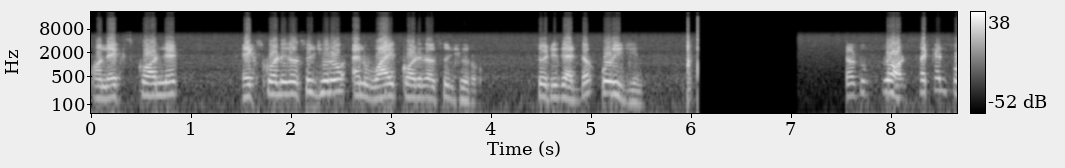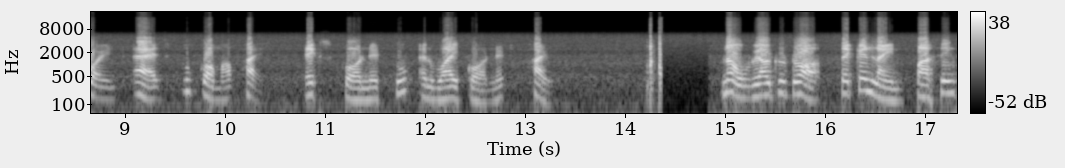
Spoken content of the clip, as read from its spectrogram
on x coordinate x coordinate also 0 and y coordinate also 0 so it is at the origin now to plot second point as 2 comma 5 x coordinate 2 and y coordinate 5 now we have to draw second line passing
